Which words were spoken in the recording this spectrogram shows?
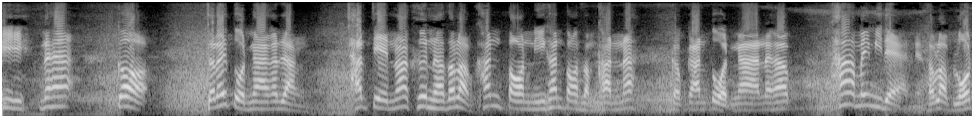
มีนะฮะก็จะได้ตรวจงานกันอย่าง ชัดเจนมากขึ้นนะสำหรับขั้นตอนนี้ขั้นตอนสำคัญนะกับการตรวจงานนะครับ ถ้าไม่มีแดดเนี่ยสำหรับรถ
